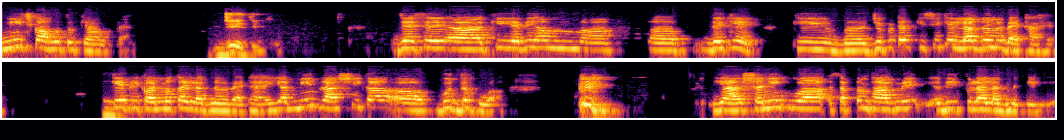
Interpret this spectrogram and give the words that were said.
नीच का हो तो क्या होता है? जी जी जी। जैसे कि यदि हम देखें कि जुपिटर किसी के लग्न में बैठा है केप्रिकॉन हम्म। मकर लग्न में बैठा है या मीन राशि का बुद्ध हुआ या शनि हुआ सप्तम भाव में यदि तुला लग्न के लिए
